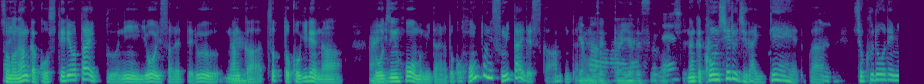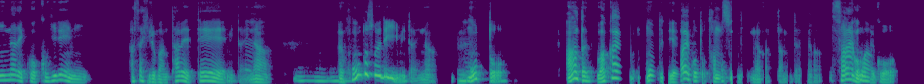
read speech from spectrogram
そのはいなんかこう、ステレオタイプに用意されてる、なんかちょっと小綺麗なはい老人ホームみたいなとこ、本当に住みたいですか？みたいや、いな。もう絶対嫌です。なんかコンシェルジュがいて、とか、うん食堂でみんなでこう、小綺麗に朝昼晩食べて、みたいな。本当それでいいみたいな。うんもっと、あなた若い、もっとやばいことを楽しんでなかったみたいな。最後までこ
